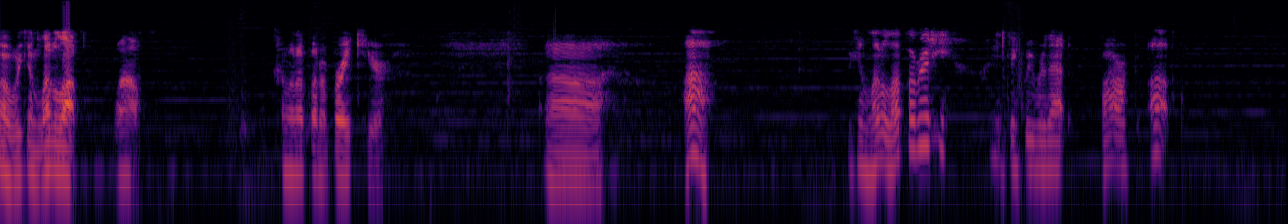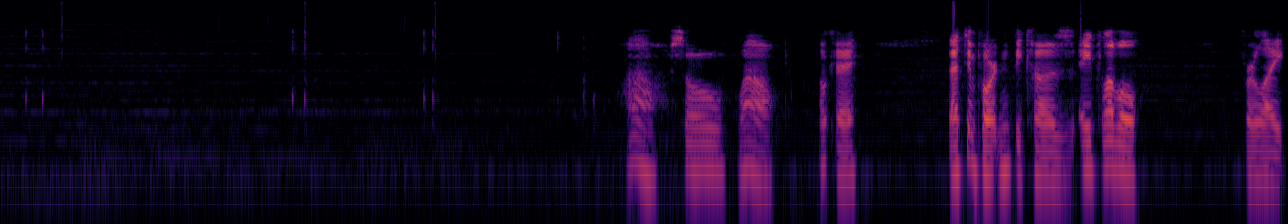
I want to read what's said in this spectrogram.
Oh, we can level up. Wow. Coming up on a break here. Uh, wow. We can level up already? I didn't think we were that far up. Wow, so, wow. Okay. That's important because 8th level for like,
